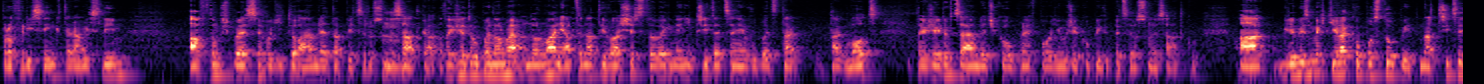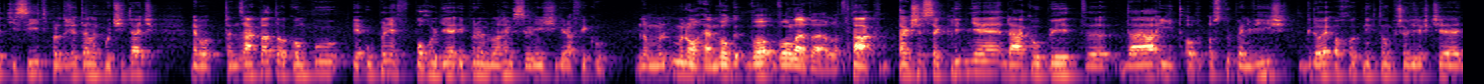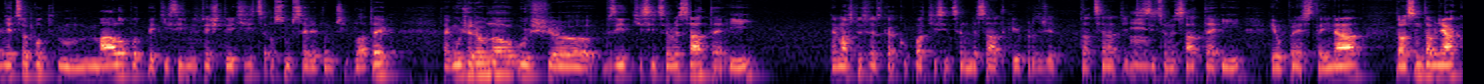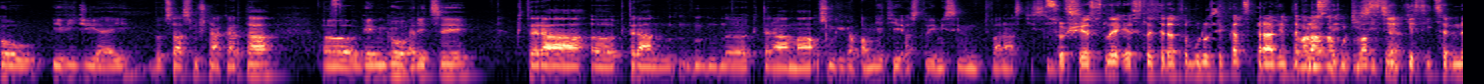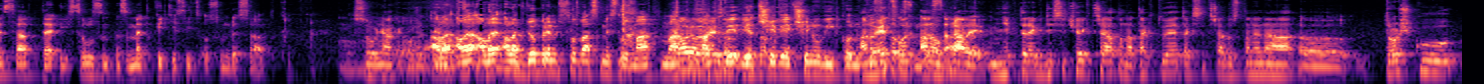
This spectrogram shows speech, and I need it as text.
pro FreeSync teda myslím, a v tom případě se hodí to AMD ta 580. Hmm. Takže je to úplně normální, normální alternativa, 600 není při té ceně vůbec tak, tak moc, takže kdo chce AMD úplně v pohodě může koupit tu 580. A kdybychom chtěli jako postoupit na 30 tisíc, protože tenhle počítač nebo ten základ toho kompu je úplně v pohodě i pro mnohem silnější grafiku. No mnohem, o, o, o level. Tak, takže se klidně dá koupit, eh, dá jít o, o stupeň výš, kdo je ochotný k tomu přihodit ještě něco pod, málo pod 5000, myslím, že 4800 je ten příplatek, tak může rovnou už eh, vzít 1070 Ti. Nemá smysl dneska kupovat 1070, protože ta cena těch 1070 Ti je úplně stejná. Dal jsem tam nějakou EVGA, docela slušná karta, uh, gamingovou edici, která, uh, která, eh, která má 8 GB paměti a stojí, myslím, 12 000. Což jestli, jestli teda to budu říkat správně, tak 12 vlastně, 500. vlastně 1070 Ti jsou z- zmetky 1080. Jsou nějaké ořady. Ale, ale, ale, ale v dobrém slova smyslu, má, má, Jo, jo, má to vě, větši, to- většinu výkonu Ano, je to, 1080. ano, právě. Některé, když si člověk třeba to nataktuje, tak se třeba dostane na uh, trošku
